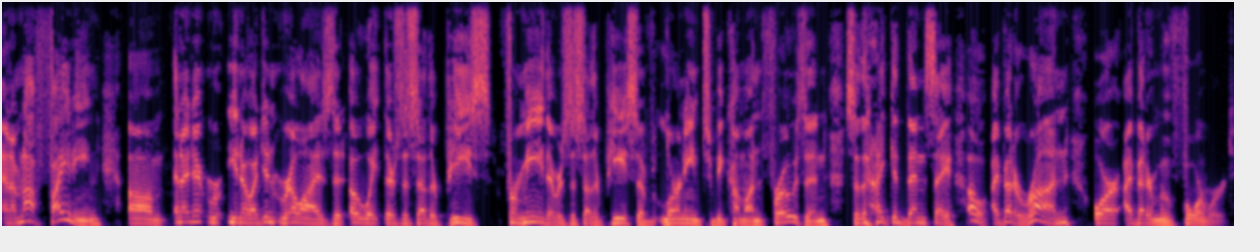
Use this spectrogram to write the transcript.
and I'm not fighting. Um, and I didn't, you know, I didn't realize that, oh, wait, there's this other piece. For me, there was this other piece of learning to become unfrozen so that I could then say, oh, I better run or I better move forward.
